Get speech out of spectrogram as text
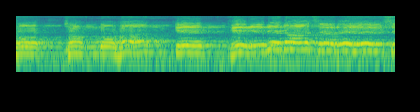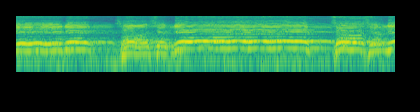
서 정도 함께 길을 다스리시네 사셨네 사셨네.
